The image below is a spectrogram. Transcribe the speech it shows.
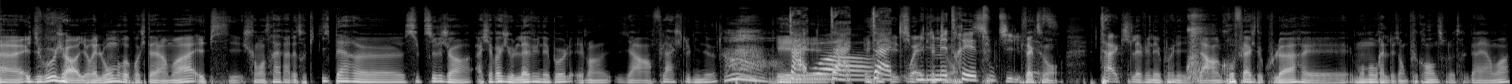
Euh, et du coup, genre, il y aurait l'ombre projetée derrière moi, et puis je commencerais à faire des trucs hyper euh, subtils, genre, à chaque fois que je lève une épaule, et ben, il y a un flash lumineux. et... Tac, tac, Et tac, ouais, millimétré et tout. Subtil. Exactement. Tac, je lève une épaule et il y a un gros flash de couleur et mon ombre elle devient plus grande sur le truc derrière moi.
